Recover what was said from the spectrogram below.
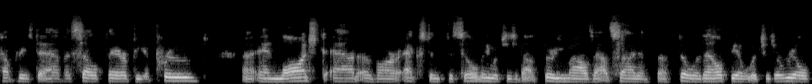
companies to have a cell therapy approved uh, and launched out of our Exton facility, which is about 30 miles outside of uh, Philadelphia, which is a real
